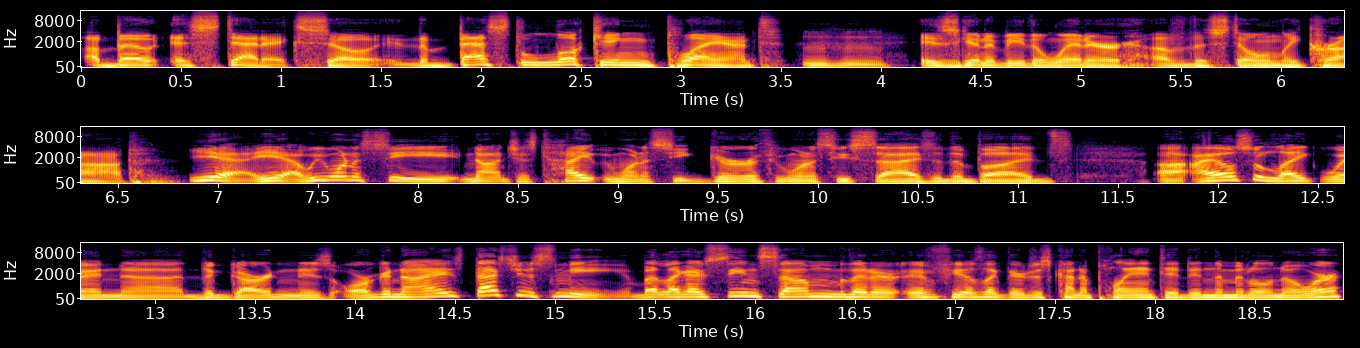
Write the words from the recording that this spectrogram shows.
about aesthetics. So the best looking plant is going to be the winner of the Stonely crop. Yeah, yeah. We want to see not just height, we want to see girth, we want to see size of the buds. Uh, I also like when uh, the garden is organized. That's just me, but like I've seen some that are. It feels like they're just kind of planted in the middle of nowhere.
